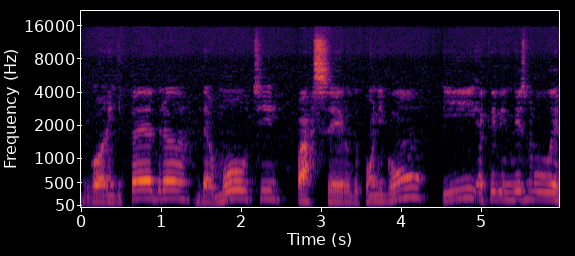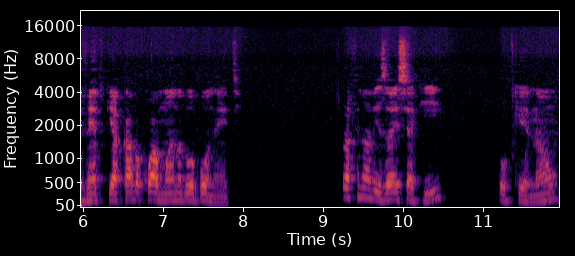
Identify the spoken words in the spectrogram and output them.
Goren de Pedra, Delmote, parceiro do Ponygon e aquele mesmo evento que acaba com a mana do oponente. Para finalizar esse aqui, por que não?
